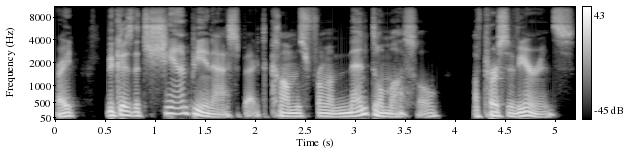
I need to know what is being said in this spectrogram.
right because the champion aspect comes from a mental muscle of perseverance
